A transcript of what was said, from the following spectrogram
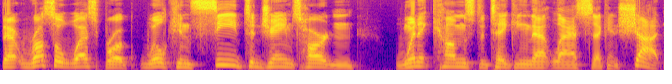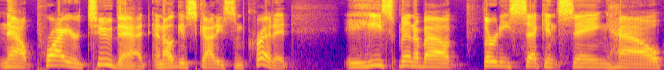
that Russell Westbrook will concede to James Harden when it comes to taking that last second shot. Now, prior to that, and I'll give Scottie some credit, he spent about 30 seconds saying how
